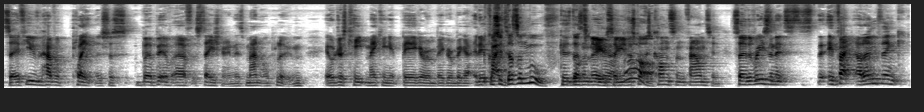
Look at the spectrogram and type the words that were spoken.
So if you have a plate that's just a bit of Earth that's stationary in this mantle plume, it will just keep making it bigger and bigger and bigger. And because fact- it doesn't move. because it doesn't move. yeah. So you just got Oh. this constant fountain. So the reason it's, in fact, I don't think,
